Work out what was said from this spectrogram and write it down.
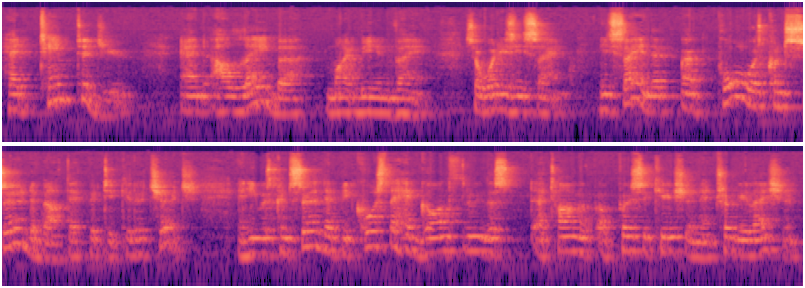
had tempted you, and our labor might be in vain. So, what is he saying? He's saying that uh, Paul was concerned about that particular church. And he was concerned that because they had gone through this uh, time of, of persecution and tribulation,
